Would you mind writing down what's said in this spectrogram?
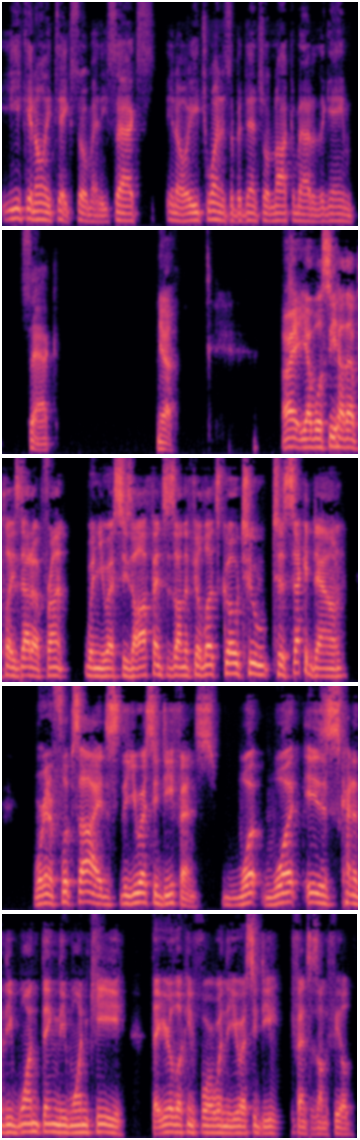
he can only take so many sacks. You know, each one is a potential knock him out of the game sack. Yeah. All right. Yeah, we'll see how that plays out up front when USC's offense is on the field. Let's go to to second down we're going to flip sides the USC defense. What what is kind of the one thing, the one key that you're looking for when the USC defense is on the field?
